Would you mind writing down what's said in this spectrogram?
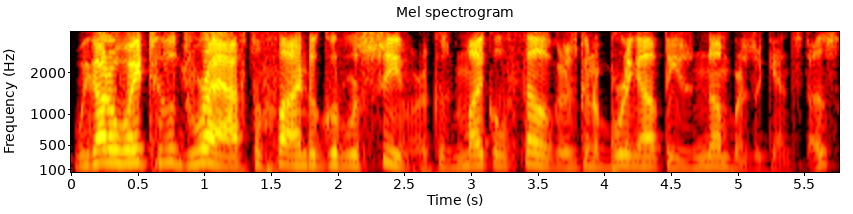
we got to wait till the draft to find a good receiver because Michael Felger is going to bring out these numbers against us.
